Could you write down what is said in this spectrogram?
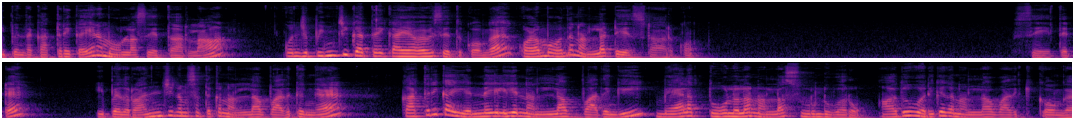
இப்போ இந்த கத்திரிக்காயை நம்ம உள்ளே சேர்த்துடலாம். கொஞ்சம் பிஞ்சு கத்திரிக்காயாகவே சேர்த்துக்கோங்க. குழம்பு வந்து நல்லா டேஸ்ட்டாக இருக்கும். சேர்த்துட்டு இப்போ இது ஒரு அஞ்சு நிமிஷத்துக்கு நல்லா வதக்குங்க. கத்திரிக்காய் எண்ணெயிலேயே நல்லா வதங்கி மேலே தோலெல்லாம் நல்லா சுருண்டு வரும். அது வரைக்கும் அதை நல்லா வதக்கிக்கோங்க.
